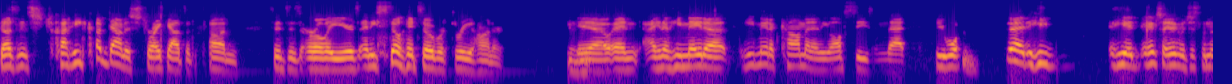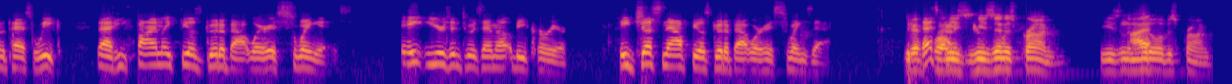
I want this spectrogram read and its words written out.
Doesn't cut he cut down his strikeouts a ton since his early years, and he still hits over 300. You Mhm. know, and I know he made a he made a comment in the offseason that he that he he had actually I think it was just within the past week that he finally feels good about where his swing is. Eight years into his MLB career, he just now feels good about where his swing's at. Yeah, That's well, he's he's in his prime. He's in the I- middle of his prime.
